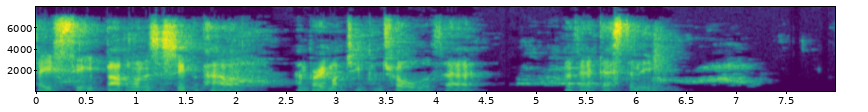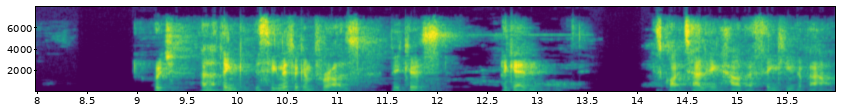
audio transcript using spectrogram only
they see Babylon as a superpower and very much in control of their of their destiny. Which, and I think is significant for us because, again, it's quite telling how they're thinking about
